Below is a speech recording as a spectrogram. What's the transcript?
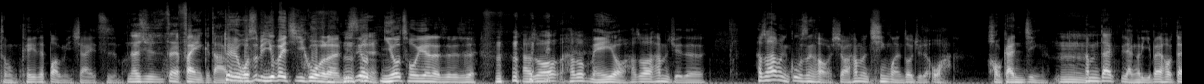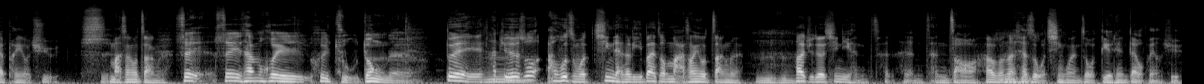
总可以再报名下一次嘛？那就是再犯一个大对我是不是又被记过了？你是又嗯你又抽烟了是不是？他说他说没有，他说他们觉得他说他们故事很好笑，他们清完都觉得哇好干净啊。嗯他们带两个礼拜后带朋友去，是，马上又脏了。所以所以他们会会主动的，对他觉得说、啊，我怎么清两个礼拜之后马上又脏了？嗯哼，他觉得心里很很很很糟啊。他说那下次我清完之后，第二天带我朋友去。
